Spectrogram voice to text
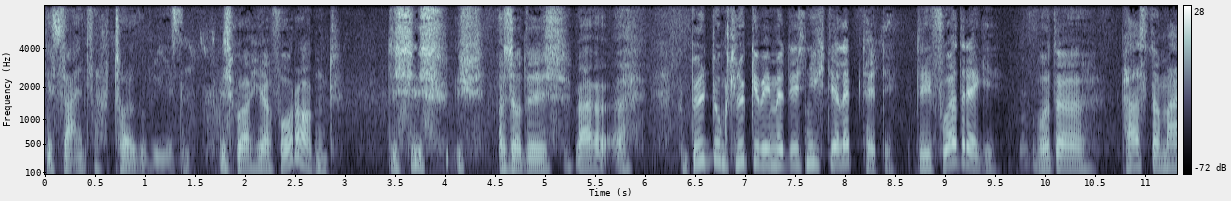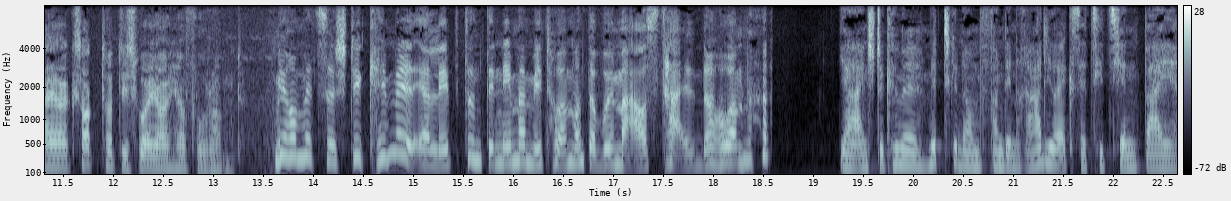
das war einfach toll gewesen. Es war hervorragend. Das ist, also das war eine Bildungslücke, wenn man das nicht erlebt hätte. Die Vorträge, wo der Pastor Meyer gesagt hat, das war ja hervorragend. Wir haben jetzt ein Stück Himmel erlebt und den nehmen wir mit heim und da wollen wir austeilen daheim. Ja, ein Stück Himmel mitgenommen von den Radioexerzitien bei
